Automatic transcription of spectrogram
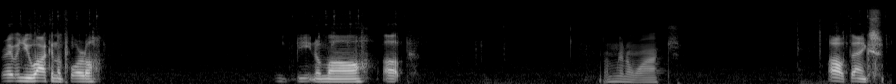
right when you walk in the portal, beating them all up. I'm gonna watch. Oh, thanks.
